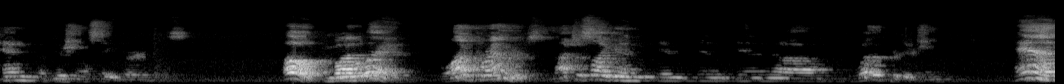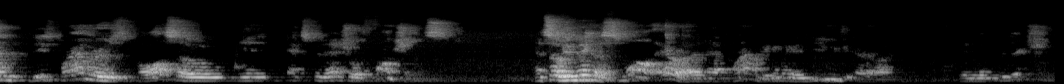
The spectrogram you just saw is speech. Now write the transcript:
10 additional state variables. Oh, and by the way, a lot of parameters, not just like in, in, in, in uh, weather prediction. And these parameters are also in exponential functions. And so if you make a small error in that parameter, you can make a huge error in the prediction.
